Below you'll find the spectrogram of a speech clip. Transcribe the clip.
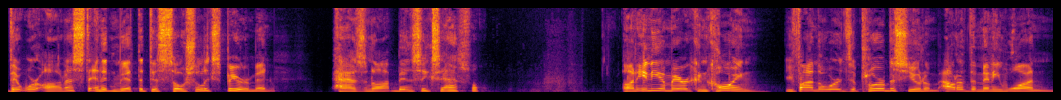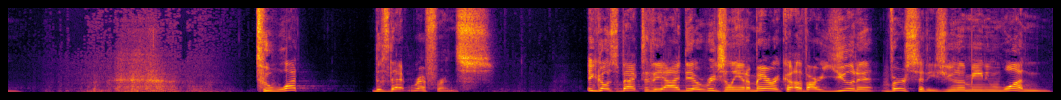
that we're honest and admit that this social experiment has not been successful? On any American coin, You find the words of pluribus unum, out of the many one. To what does that reference? It goes back to the idea originally in America of our universities, uni meaning one.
